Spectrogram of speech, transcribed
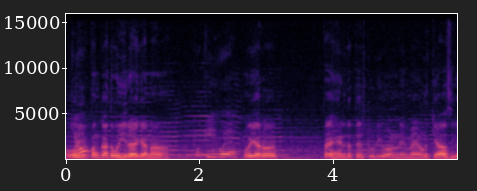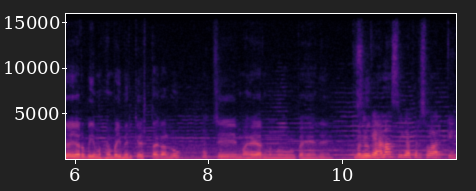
ਉਹੀ ਪੰਗਾ ਤਾਂ ਉਹੀ ਰਹਿ ਗਿਆ ਨਾ। ਉਹ ਕੀ ਹੋਇਆ? ਉਹ ਯਾਰ ਪੈਸੇ ਨਹੀਂ ਦਿੱਤੇ ਸਟੂਡੀਓ ਵਾਲੇ ਨੇ। ਮੈਂ ਉਹਨੂੰ ਕਿਹਾ ਸੀਗਾ ਯਾਰ ਵੀ ਮੈਂ ਕਿਹਾ ਬਾਈ ਮੇਰੀ ਕਿਸ਼ਤ ਆ ਕੱਲ ਨੂੰ। ਤੇ ਮੈਂ ਕਿਹਾ ਯਾਰ ਮੈਨੂੰ ਪੈਸੇ ਦੇ। ਤੁਸੀਂ ਕਹਿਣਾ ਸੀਗਾ ਫਿਰ ਸਵਾਰ ਕੇ।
